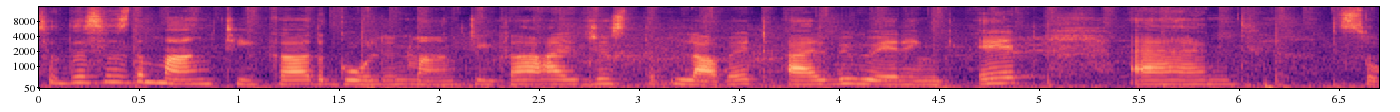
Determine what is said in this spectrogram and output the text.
So this is the Mangtika the golden Mangtika I just love it. I'll be wearing it. And so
